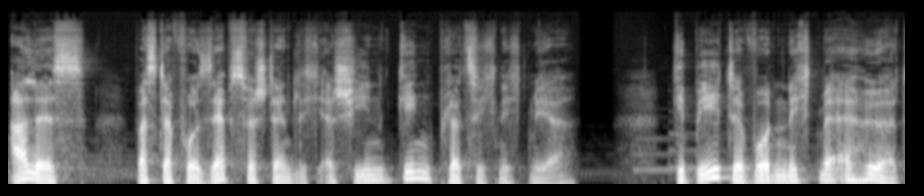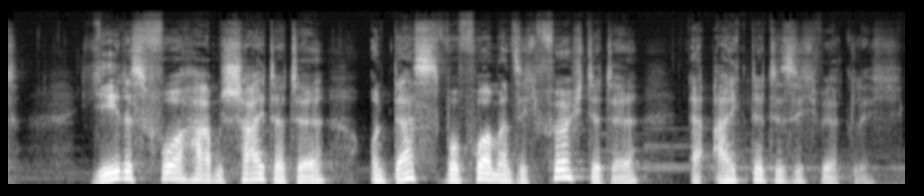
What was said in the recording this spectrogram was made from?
Alles, was davor selbstverständlich erschien, ging plötzlich nicht mehr. Gebete wurden nicht mehr erhört, jedes Vorhaben scheiterte und das, wovor man sich fürchtete, ereignete sich wirklich.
